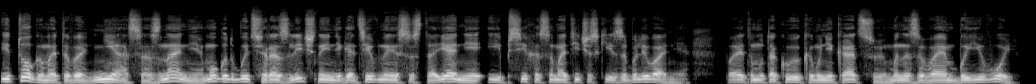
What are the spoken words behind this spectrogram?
Итогом этого неосознания могут быть различные негативные состояния и психосоматические заболевания, поэтому такую коммуникацию мы называем боевой.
